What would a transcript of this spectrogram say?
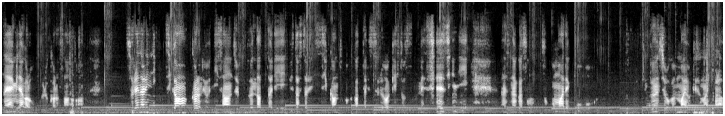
悩みながら送るからさそれなりに時間かかるのよ。2 3 0分だったり下手したら1時間とかかかったりするわけ一つのメッセージになんかそそこまでこう文章がうまいわけじゃないから。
